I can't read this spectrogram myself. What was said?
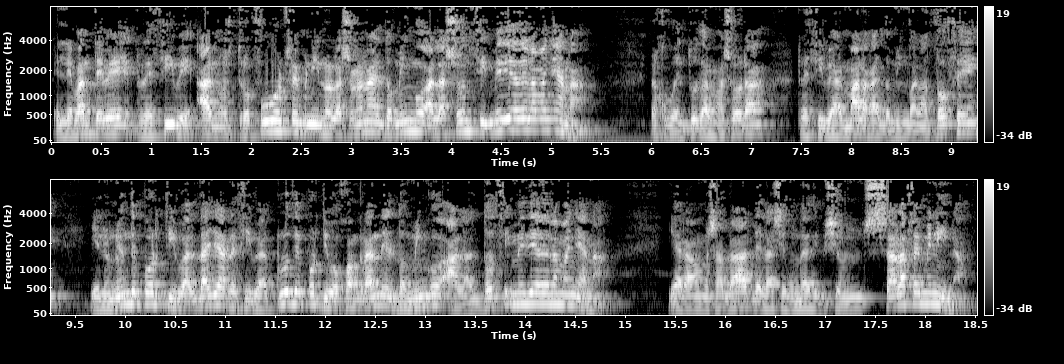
El Levante B recibe a nuestro fútbol femenino La Solana el domingo a las once y media de la mañana. La Juventud Almasora recibe al Málaga el domingo a las doce y la Unión Deportiva Aldaya recibe al Club Deportivo Juan Grande el domingo a las doce y media de la mañana. Y ahora vamos a hablar de la segunda división sala femenina.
